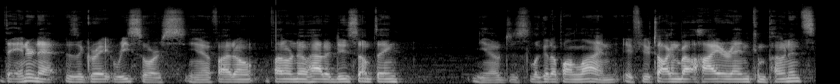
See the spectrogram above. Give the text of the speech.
the internet is a great resource. You know, if I don't if I don't know how to do something, you know, just look it up online. If you're talking about higher end components,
